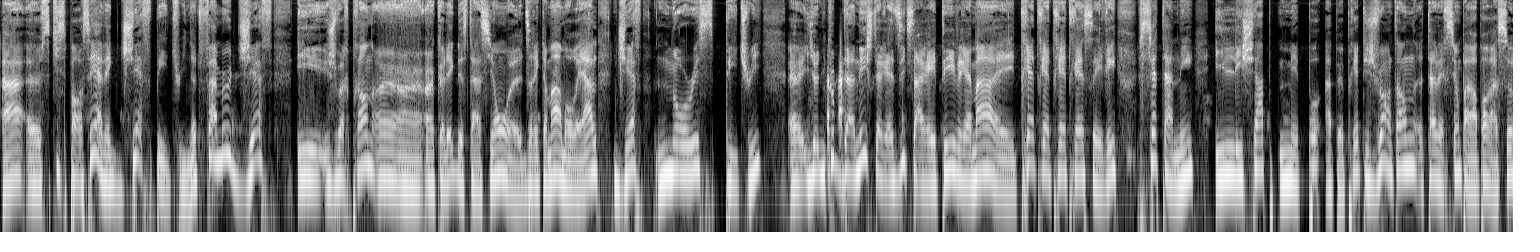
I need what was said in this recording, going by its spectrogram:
à euh, ce qui se passait avec Jeff Petrie, notre fameux Jeff et je vais reprendre un, un, collègue de station directement à Montréal, Jeff Norris Petrie il y a une couple d'années, je t'aurais dit que ça aurait été vraiment euh, très, très, très, très serré. Cette année, il l'échappe, mais pas à peu près. Puis je veux entendre ta version par rapport à ça,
